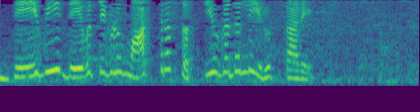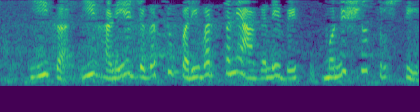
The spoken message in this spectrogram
ದೇವಿ ದೇವತೆಗಳು ಮಾತ್ರ ಸತ್ಯುಗದಲ್ಲಿ ಇರುತ್ತಾರೆ. ಈಗ ಈ ಹಳೆಯ ಜಗತ್ತು ಪರಿವರ್ತನೆ ಆಗಲೇಬೇಕು. ಮನುಷ್ಯ ಸೃಷ್ಟಿ,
